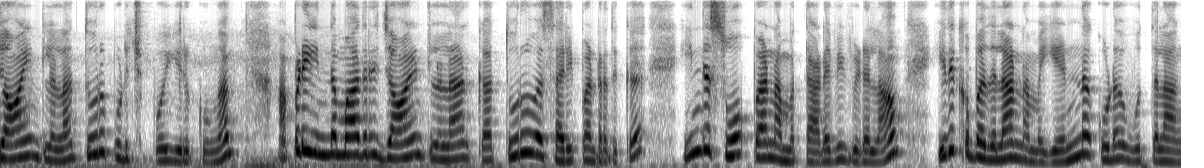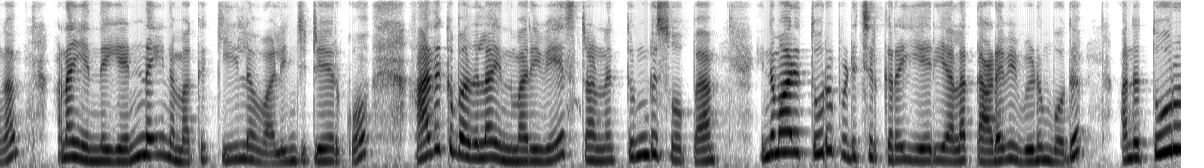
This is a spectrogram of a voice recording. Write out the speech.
ஜாயிண்ட்லலாம் துரு பிடிச்சி போய் இருக்குங்க. அப்படி இந்த மாதிரி ஜாயிண்ட்லலாம் இருக்க துருவை சரி பண்ணுறதுக்கு இந்த சோப்பை நம்ம தடவி விடலாம். இதுக்கு பதிலாக நம்ம எண்ணெய் கூட ஊற்றலாங்க ஆனால் இந்த எண்ணெய் நமக்கு கீழே வலிஞ்சிட்டே இருக்கும். அதுக்கு பதிலாக இந்த மாதிரி வேஸ்டான துண்டு சோப்பை இந்த மாதிரி துரு பிடிச்சிருக்கிற ஏரியாவில் தடவி விடும்போது அந்த துரு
